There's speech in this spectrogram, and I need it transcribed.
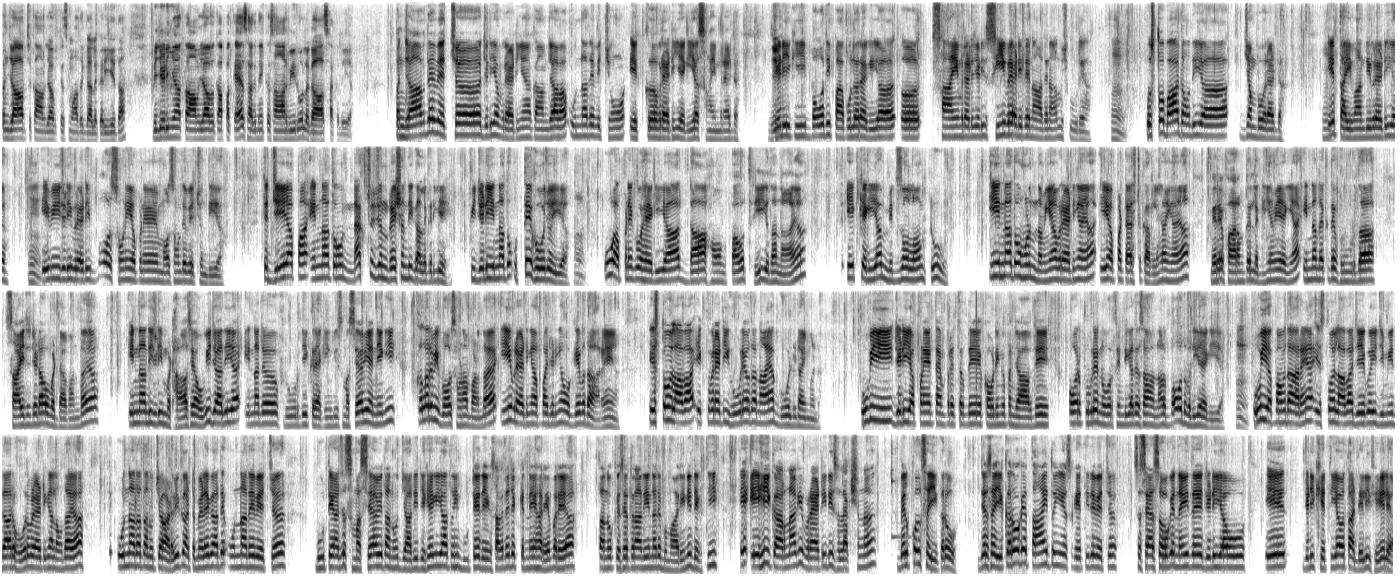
ਪੰਜਾਬ 'ਚ ਕਾਮਯਾਬ ਕਿਸਮਾਂ ਦੀ ਗੱਲ ਕਰੀਏ ਤਾਂ ਵੀ ਜਿਹੜੀਆਂ ਕਾਮਯਾਬ ਆਪਾਂ ਕਹਿ ਸਕਦੇ ਹਾਂ ਕਿਸਾਨ ਵੀਰ ਉਹ ਲਗਾ ਸਕਦੇ ਆ। ਪੰਜਾਬ ਦੇ ਵਿੱਚ ਜਿਹੜੀਆਂ ਵੈਰਾਈਟੀਆਂ ਕਾਮਯਾਬ ਆ ਉਹਨਾਂ ਦੇ ਵਿੱਚੋਂ ਇੱਕ ਵੈਰਾਈਟੀ ਹੈਗੀ ਆ ਸਾਈਮ ਰੈਡ। ਜਿਹੜੀ ਕਿ ਬਹੁਤ ਹੀ ਪਪੂਲਰ ਹੈਗੀ ਆ ਸਾਈਮ ਰੈਡ ਜਿਹੜੀ ਸੀ ਵੈਰਾਈਟੀ ਦੇ ਨਾਂ ਦੇ ਨਾਲ ਮਸ਼ਹੂਰ ਆ। ਹੂੰ। ਉਸ ਤੋਂ ਬਾਅਦ ਆਉਂਦੀ ਆ ਜੰਬੋ ਰੈਡ ਇਹ ਤਾਈਵਾਨ ਦੀ ਵੈਰਾਈਟੀ ਆ। ਇਹ ਵੀ ਜਿਹੜੀ ਵੈਰਾਈਟੀ ਬਹੁਤ ਸੋਹਣੀ ਆਪਣੇ ਮੌਸਮ ਦੇ ਵਿੱਚ ਹੁੰਦੀ ਆ। ਤੇ ਜੇ ਆਪਾਂ ਇਹਨਾਂ ਤੋਂ ਨੈਕਸਟ ਜਨਰੇਸ਼ਨ ਦੀ ਗੱਲ ਕਰੀਏ ਵੀ ਜਿਹੜੀ ਇਹਨਾਂ ਤੋਂ ਉੱਤੇ ਖੋਜ ਹੋਈ ਆ। ਉਹ ਆਪਣੇ ਕੋਲ ਹੈਗੀ ਆ ਦਾ ਹੌਂਗ ਪਾਓ 3 ਉਹਦਾ ਨਾਂ ਆ। ਤੇ ਇੱਕ ਹੈਗੀ ਆ ਮਿਗਜ਼ੋ ਲੌਂਗ 2 ਇਹਨਾਂ ਤੋਂ ਹੁਣ ਨਵੀਆਂ ਵੈਰਾਈਟੀਆਂ ਆ, ਇਹ ਆਪਾਂ ਟੈਸਟ ਕਰ ਲਈਆਂ ਹੋਈਆਂ ਆ। ਮੇਰੇ ਫਾਰਮ ਤੇ ਲੱਗੀਆਂ ਵੀ ਹੈਗੀਆਂ। ਇਹਨਾਂ ਦਾ ਇੱਕ ਤੇ ਫਰੂਟ ਦਾ ਸਾਈਜ਼ ਜਿਹੜਾ ਉਹ ਵੱਡਾ ਬਣਦਾ ਆ। ਇਹਨਾਂ ਦੀ ਜਿਹੜੀ ਮਠਾਸ ਆ, ਉਹ ਵੀ ਜ਼ਿਆਦੀ ਆ। ਇਹਨਾਂ 'ਚ ਫਰੂਟ ਦੀ ਕ੍ਰੈਕਿੰਗ ਦੀ ਸਮੱਸਿਆ ਵੀ ਇੰਨੀ ਗੀ ਕਲਰ ਵੀ ਬਹੁਤ ਸੋਹਣਾ ਬਣਦਾ ਆ। ਇਹ ਵੈਰਾਈਟੀਆਂ ਆਪਾਂ ਜਿਹੜੀਆਂ ਉਹ ਅੱਗੇ ਵਧਾ ਰਹੇ ਆ। ਇਸ ਤੋਂ ਇਲਾਵਾ ਇੱਕ ਵੈਰਾਈਟੀ ਹੋਰ ਹੈ ਉਹਦਾ ਨਾਮ ਆ 골ਡ ਡਾਇਮੰਡ ਉਹ ਵੀ ਜਿਹੜੀ ਆਪਣੇ ਟੈਂਪਰੇਚਰ ਦੇ ਅਕੋਰਡਿੰਗ ਪੰਜਾਬ ਦੇ ਔਰ ਪੂਰੇ ਨਾਰਥ ਇੰਡੀਆ ਦੇ ਹਿਸਾਬ ਨਾਲ ਬਹੁਤ ਵਧੀਆ ਹੈਗੀ ਆ। ਉਹ ਵੀ ਆਪਾਂ ਵਧਾ ਰਹੇ ਆ। ਇਸ ਤੋਂ ਇਲਾਵਾ ਜੇ ਕੋਈ ਜ਼ਿਮੀਦਾਰ ਹੋਰ ਵੈਰਾਈਟੀਆਂ ਲਾਉਂਦਾ ਆ ਤੇ ਉਹਨਾਂ ਦਾ ਤੁਹਾਨੂੰ ਝਾੜ ਵੀ ਘੱਟ ਮਿਲੇਗਾ ਤੇ ਉਹਨਾਂ ਦੇ ਵਿੱਚ ਬੂਟਿਆਂ 'ਚ ਸਮੱਸਿਆ ਵੀ ਤੁਹਾਨੂੰ ਜ਼ਿਆਦਾ ਦਿਖੇਗੀ। ਆ ਤੁਸੀਂ ਬੂਟੇ ਦੇਖ ਸਕਦੇ ਜੇ ਕਿੰਨੇ ਹਰੇ ਭਰੇ ਆ। ਤੁਹਾਨੂੰ ਕਿਸੇ ਤਰ੍ਹਾਂ ਦੀ ਇਹਨਾਂ 'ਚ ਬਿਮਾਰੀ ਨਹੀਂ ਦਿਖਦੀ। ਇਹ ਇਹੀ ਕਾਰਨ ਆ ਕਿ ਵੈਰਾਈਟੀ ਦੀ ਸਿਲੈਕਸ਼ਨ ਬਿਲਕੁਲ ਸਹੀ ਕਰੋ। ਜੇ ਸਹੀ ਕਰੋਗੇ ਤਾਂ ਹੀ ਤੁਸੀਂ ਇਸ ਖੇਤੀ ਦੇ ਵਿੱਚ ਸਕਸੈਸ ਹੋਗੇ ਨਹੀਂ ਤੇ ਜਿਹੜੀ ਆ ਉਹ ਇਹ ਜਿਹੜੀ ਖੇਤੀ ਆ ਉਹ ਤੁਹਾਡੇ ਲਈ ਫੇਲ ਆ।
